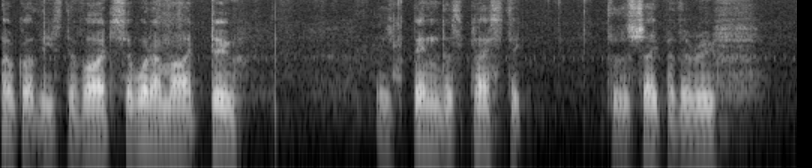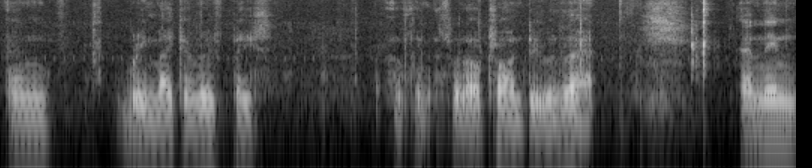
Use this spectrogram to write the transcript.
I've got these divides. So what I might do is bend this plastic to the shape of the roof and remake a roof piece. I think that's what I'll try and do with that. And then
